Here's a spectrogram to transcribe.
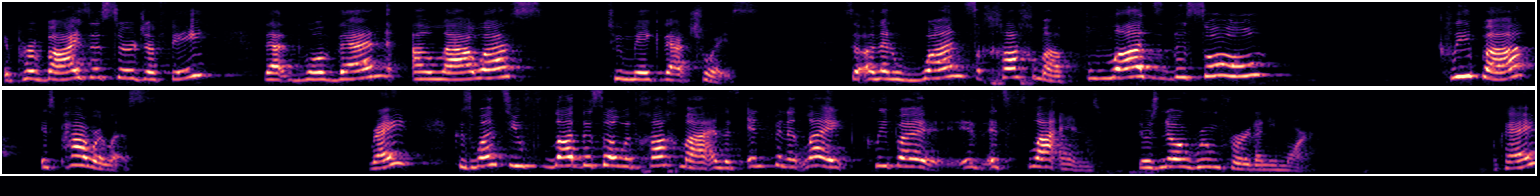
It provides a surge of faith that will then allow us to make that choice. So, and then once Chachma floods the soul, Klipa is powerless. Right? Because once you flood the soul with Chachma and this infinite light, Klipa is it's flattened. There's no room for it anymore. Okay?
